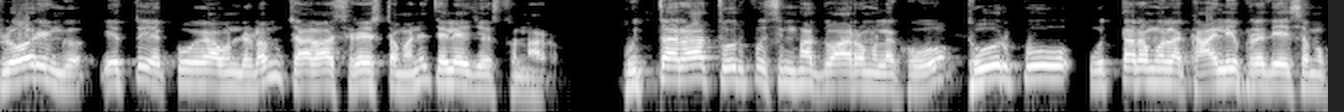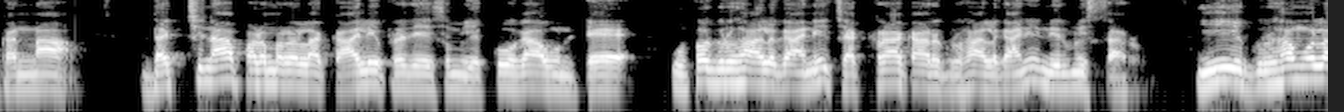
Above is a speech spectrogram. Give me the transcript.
ఫ్లోరింగ్ ఎత్తు ఎక్కువగా ఉండడం చాలా శ్రేష్టమని తెలియజేస్తున్నారు. ఉత్తర తూర్పు సింహద్వారములకు తూర్పు ఉత్తరముల ఖాళీ ప్రదేశము కన్నా దక్షిణ పడమరల ఖాళీ ప్రదేశం ఎక్కువగా ఉంటే ఉపగృహాలు కానీ చక్రాకార గృహాలు కానీ నిర్మిస్తారు. ఈ గృహముల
